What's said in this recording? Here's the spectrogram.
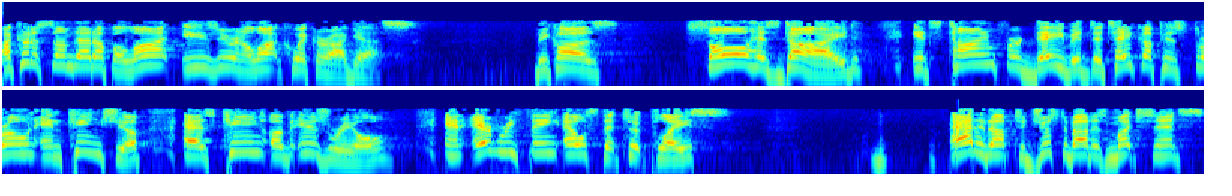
I could have summed that up a lot easier and a lot quicker, I guess. Because Saul has died. It's time for David to take up his throne and kingship as king of Israel and everything else that took place added up to just about as much sense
